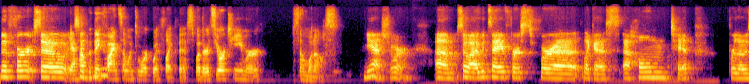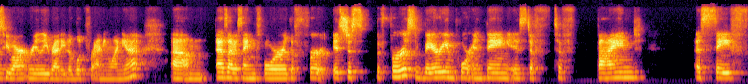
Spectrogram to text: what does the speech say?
the first so yeah how could they find someone to work with like this whether it's your team or someone else yeah sure um, so i would say first for a like a, a home tip for those who aren't really ready to look for anyone yet um, as i was saying before the first it's just the first very important thing is to to find a safe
